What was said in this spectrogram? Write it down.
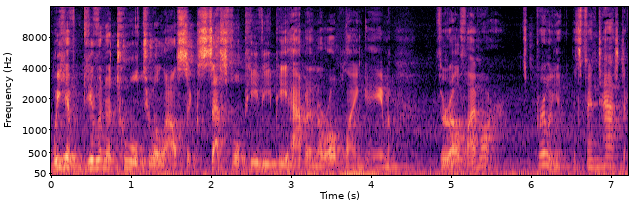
We have given a tool to allow successful PvP happen in a role playing game through L5R. It's brilliant. It's fantastic.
